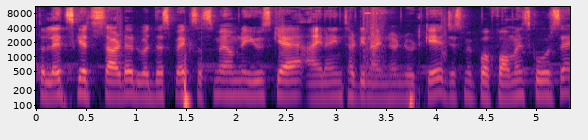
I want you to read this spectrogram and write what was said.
तो let's get started with the specs इसमें हमने यूज़ किया है I nine thirty nine hundred K, जिसमें परफॉर्मेंस कोर्स है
